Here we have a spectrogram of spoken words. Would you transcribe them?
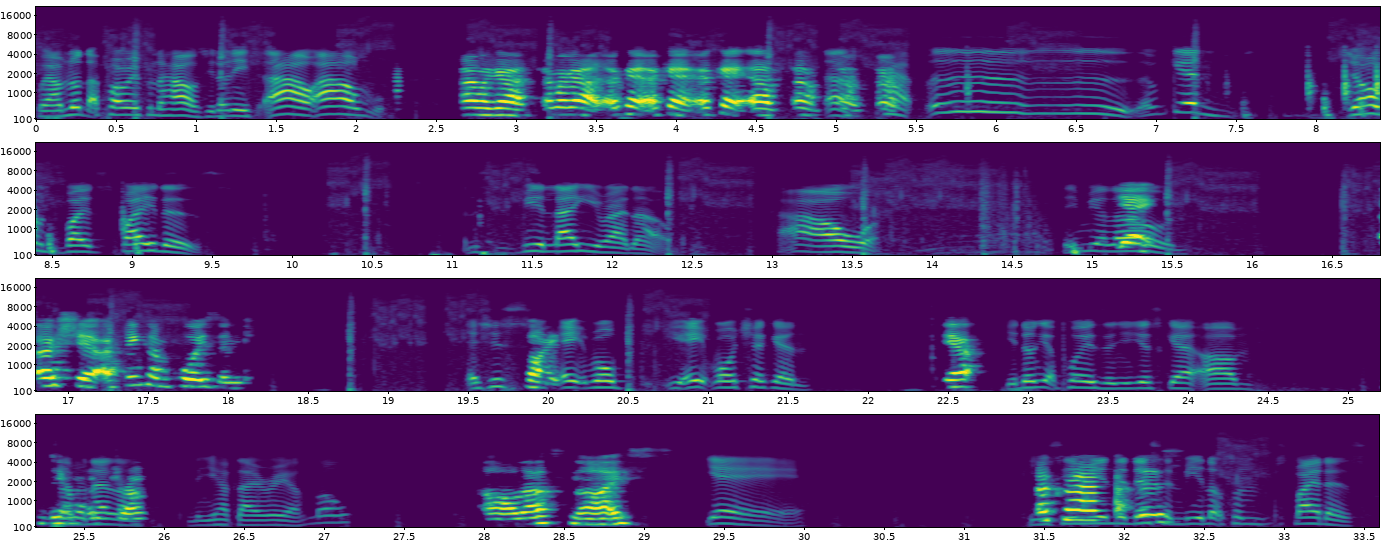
Wait, I'm not that far away from the house. You don't need. Ow, ow. Oh my god. Oh my god. Okay. Okay. Okay. Um. Um. Oh, um, um. crap. I'm getting jumped by spiders. And this is being laggy right now. Ow. Leave me alone. Oh shit. I think I'm poisoned. It's just Fine. you ate raw. You ate raw chicken. Yeah. You don't get poison. You just get um Yeah, salmonella. And then you have diarrhea. Lol. Oh, that's nice. Yeah. Can you Oh, see me in the distance there's- beating up some spiders?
